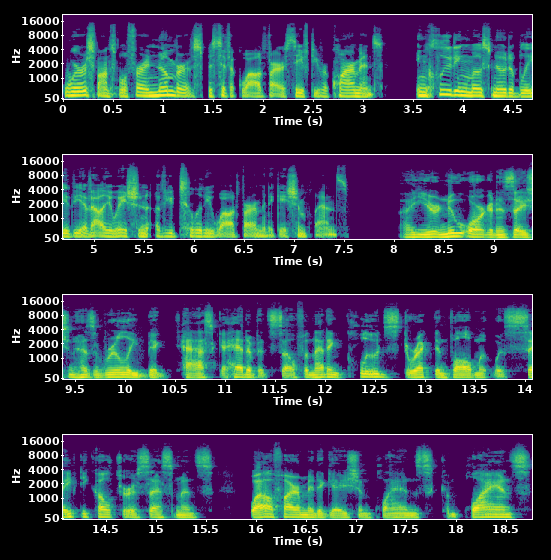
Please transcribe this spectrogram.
we're responsible for a number of specific wildfire safety requirements, including most notably the evaluation of utility wildfire mitigation plans. Uh, your new organization has a really big task ahead of itself, and that includes direct involvement with safety culture assessments, wildfire mitigation plans, compliance,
